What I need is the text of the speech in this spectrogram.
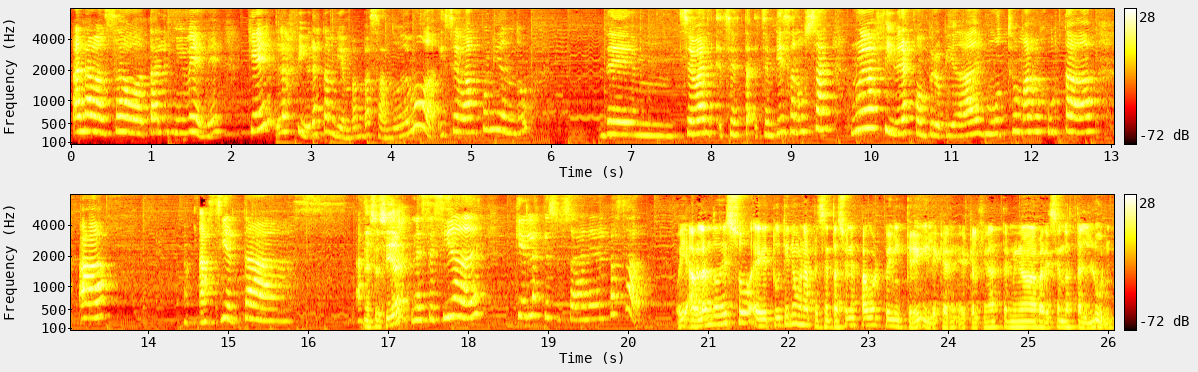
han avanzado a tales niveles que las fibras también van pasando de moda y se van poniendo de se van se, se empiezan a usar nuevas fibras con propiedades mucho más ajustadas a a ciertas a ¿Necesidad? necesidades que las que se usaban en el pasado. Oye, hablando de eso, eh, tú tienes unas presentaciones PowerPoint increíbles que, eh, que al final terminaron apareciendo hasta el LUN,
